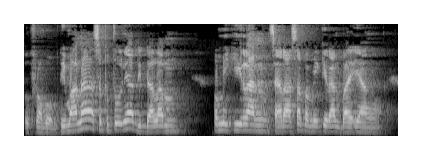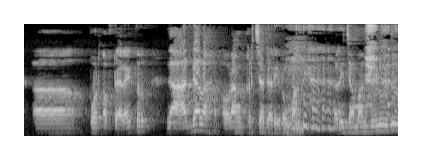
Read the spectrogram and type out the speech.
work from home. Di mana sebetulnya di dalam pemikiran saya rasa pemikiran baik yang uh, board of director nggak ada lah orang kerja dari rumah. Dari zaman dulu itu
